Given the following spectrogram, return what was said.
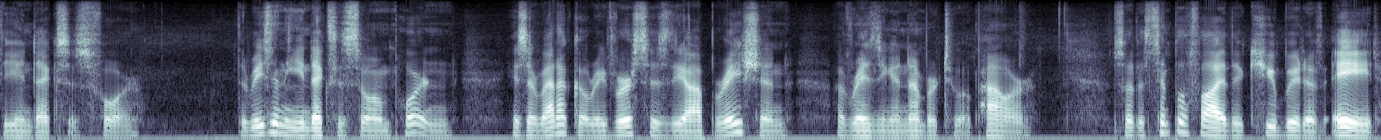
the index is 4. The reason the index is so important is a radical reverses the operation of raising a number to a power. So to simplify the cube root of 8,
